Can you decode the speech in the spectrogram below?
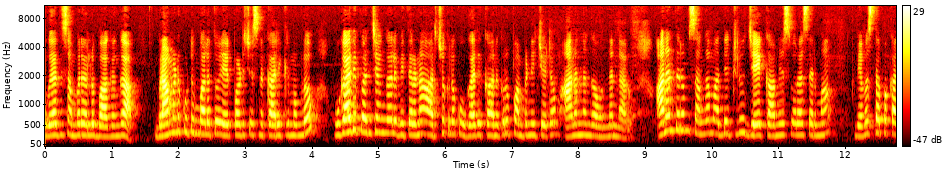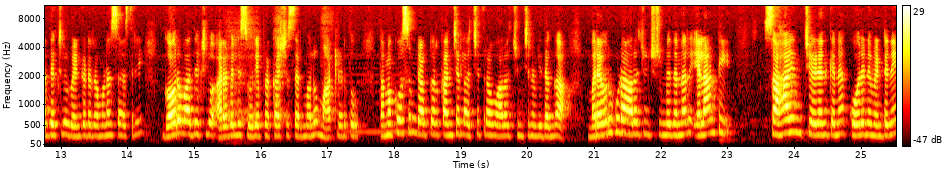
ఉగాది సంబరాల్లో భాగంగా బ్రాహ్మణ కుటుంబాలతో ఏర్పాటు చేసిన కార్యక్రమంలో ఉగాది పంచాంగాల వితరణ అర్చకులకు ఉగాది కానుకలు పంపిణీ చేయడం ఆనందంగా ఉందన్నారు. అనంతరం సంఘం అధ్యక్షులు జె. కామేశ్వర శర్మ వ్యవస్థాపక అధ్యక్షులు వెంకటరమణ శాస్త్రి గౌరవ అధ్యక్షులు అరవెల్లి సూర్యప్రకాశ శర్మలు మాట్లాడుతూ తమ కోసం డాక్టర్ కంచెల అచ్యుతరావు ఆలోచించిన విధంగా మరెవరు కూడా ఆలోచించడం లేదన్నారు. ఎలాంటి సహాయం చేయడానికైనా కోరిన వెంటనే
